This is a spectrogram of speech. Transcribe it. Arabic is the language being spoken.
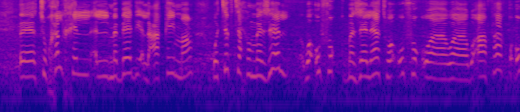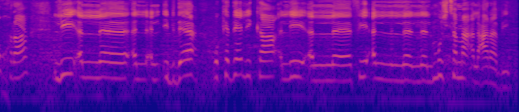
تخلخل المبادئ العقيمة وتفتح مجال وأفق مجالات وأفق وآفاق أخرى للابداع وكذلك في المجتمع العربي.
